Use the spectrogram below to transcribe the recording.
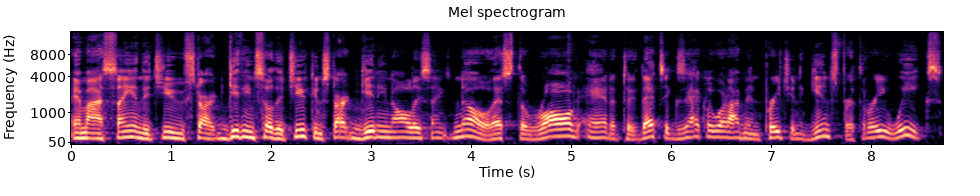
am I saying that you start getting so that you can start getting all these things? No, that's the wrong attitude. That's exactly what I've been preaching against for three weeks.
